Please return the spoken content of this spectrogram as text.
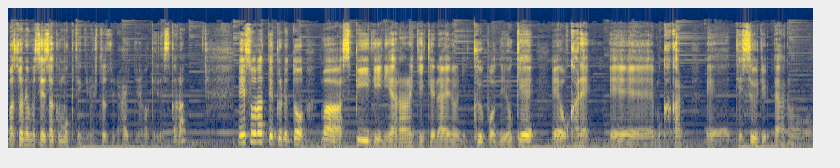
まあ、それも政策目的の一つに入ってるわけですから。え、そうなってくると、まあ、スピーディーにやらなきゃいけないのに、クーポンで余計、え、お金、えー、もかかる。えー、手数料、あの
